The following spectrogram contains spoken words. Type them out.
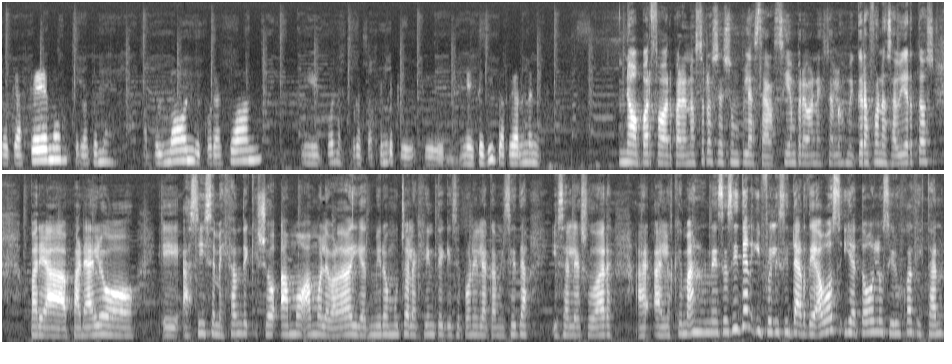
lo que hacemos, que lo hacemos a pulmón, de corazón, y bueno, por esta gente que, que necesita realmente. No, por favor, para nosotros es un placer. Siempre van a estar los micrófonos abiertos para, para algo eh, así semejante que yo amo, amo la verdad y admiro mucho a la gente que se pone la camiseta y sale a ayudar a, los que más necesitan y felicitarte a vos y a todos los cirujas que están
